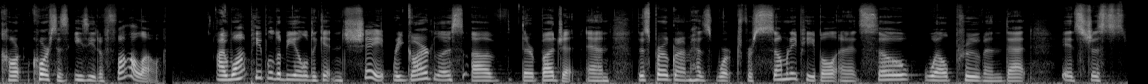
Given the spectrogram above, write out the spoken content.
course is easy to follow. I want people to be able to get in shape regardless of their budget. And this program has worked for so many people and it's so well proven that it's just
